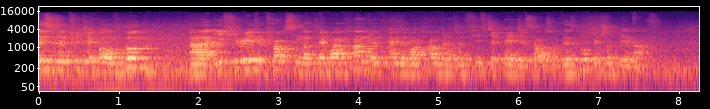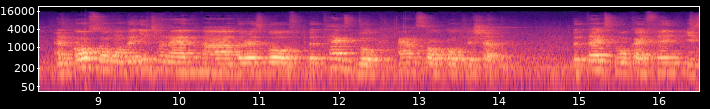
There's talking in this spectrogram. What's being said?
This is a pretty old book. Uh, if you read approximately 100 and 150 pages out of this book, it should be enough. And also on the internet, uh, there is both the textbook and so-called Richet. The textbook, I think, is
